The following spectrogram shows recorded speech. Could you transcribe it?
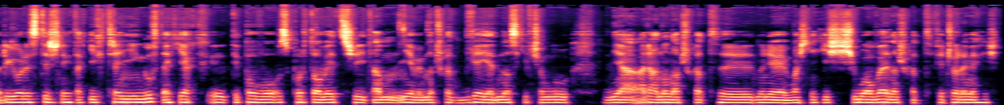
rygorystycznych takich treningów, takich jak y, typowo sportowiec, czyli tam, nie wiem, na przykład dwie jednostki w ciągu dnia, rano na przykład, y, no nie wiem, właśnie jakieś siłowe, na przykład wieczorem jakieś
